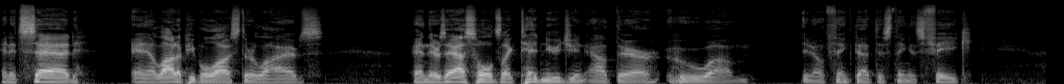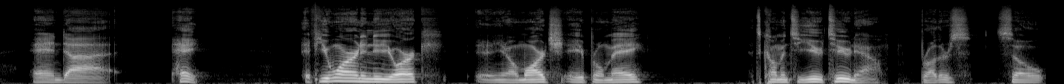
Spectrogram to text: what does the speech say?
and it's sad, and a lot of people lost their lives, and there's assholes like Ted Nugent out there who, um, you know, think that this thing is fake, and uh, hey, if you weren't in New York, you know, March, April, May, it's coming to you too now, brothers. So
